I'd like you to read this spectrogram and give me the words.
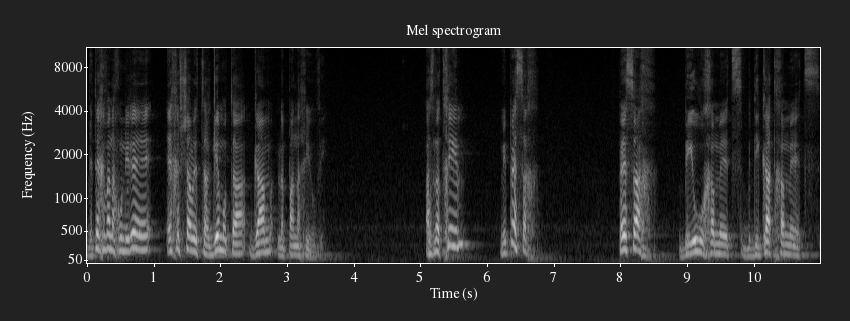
ותכף אנחנו נראה איך אפשר לתרגם אותה גם לפן החיובי. אז נתחיל מפסח. פסח, ביעור חמץ, בדיקת חמץ.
